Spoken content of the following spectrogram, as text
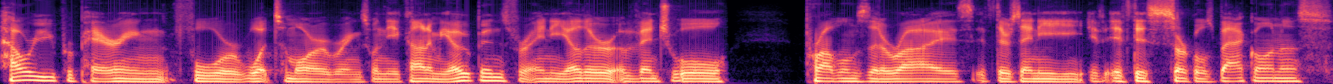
How are you preparing for what tomorrow brings when the economy opens, for any other eventual problems that arise, if there's any, if, if this circles back on us?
